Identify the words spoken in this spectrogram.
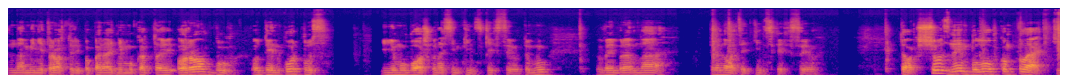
на міні-тракторі попередньому ката- орав був один корпус, і йому важко на 7 кінських сил, тому вибрав на 13 кінських сил. Так, що з ним було в комплекті?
